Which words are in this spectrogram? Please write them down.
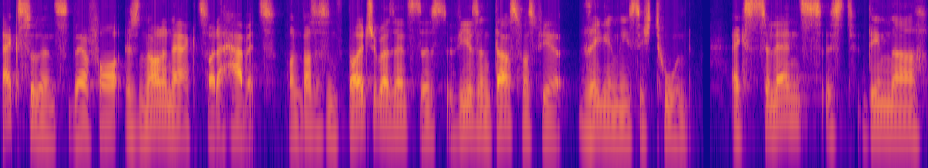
Excellence, therefore, is not an act, but a habit. Und was es ins Deutsch übersetzt ist, wir sind das, was wir regelmäßig tun. Exzellenz ist demnach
